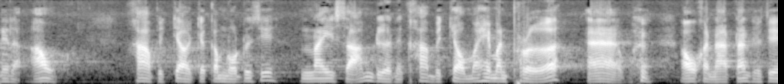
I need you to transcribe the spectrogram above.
นี่แหละเอาข้าพเจ้าจะกำหนดดูสิในสามเดือนข้าพเจ้าไม่ให้มันเผลอเอาขนาดนั้นดูสิ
